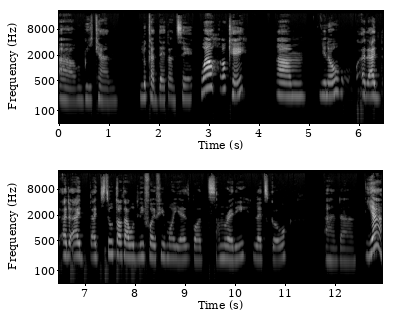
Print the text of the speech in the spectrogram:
um, we can look at death and say, well, okay, um, you know, I, I, I, I, I still thought I would live for a few more years, but I'm ready. Let's go. And uh, yeah,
